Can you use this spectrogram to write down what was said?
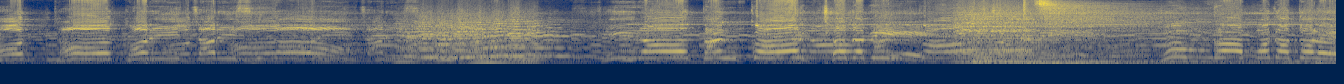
ଅର୍ଥ କରି ଚାରି ସୁତ ଶିର ତାଙ୍କ ଅର୍ଥ ଦେବି ତୁମ୍ଭ ପଦ ତଳେ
